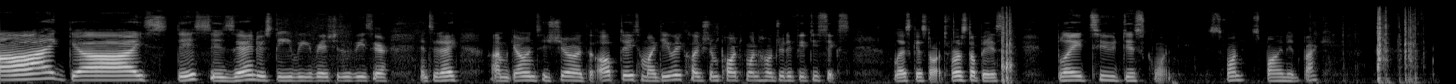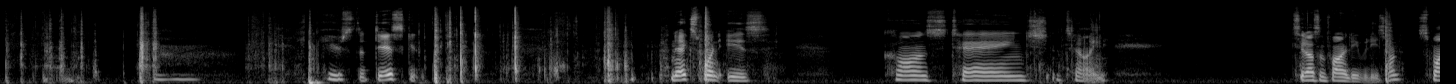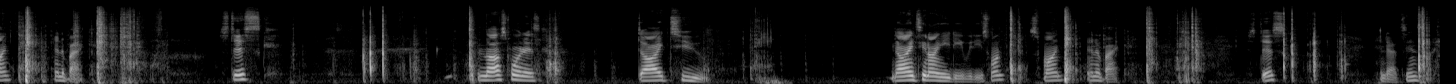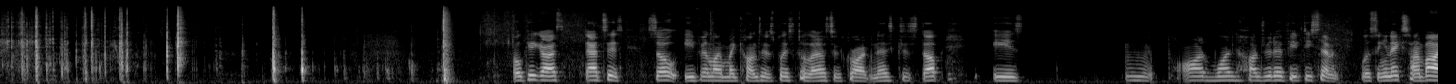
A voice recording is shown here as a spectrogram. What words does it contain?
Hi guys, this is Zander's DVD Vicious of V's here, and today I'm going to show the update to my DVD collection part 156. Let's get started. First up is Blade 2 Disc 1. This one, spine in back. Here's the disc. Next one is Constantine. 2005 DVDs. One, spine, and a back. This disc. And last one is Die 2. 1990 DVDs. One, spine, and a back. This disc. And that's inside. Okay, guys, that's it. So, if you like my content, please click like and subscribe. Next up is mm, part 157. We'll see you next time. Bye.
